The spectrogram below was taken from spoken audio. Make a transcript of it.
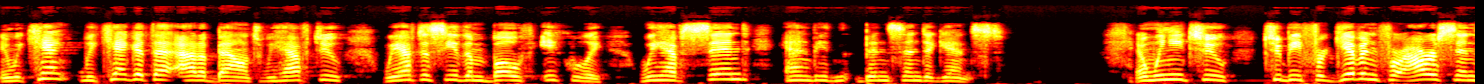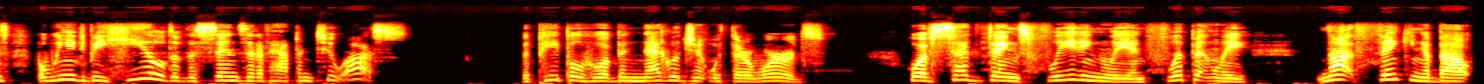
And we can't we can't get that out of balance. We have to we have to see them both equally. We have sinned and been, been sinned against. And we need to to be forgiven for our sins, but we need to be healed of the sins that have happened to us. The people who have been negligent with their words, who have said things fleetingly and flippantly, not thinking about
